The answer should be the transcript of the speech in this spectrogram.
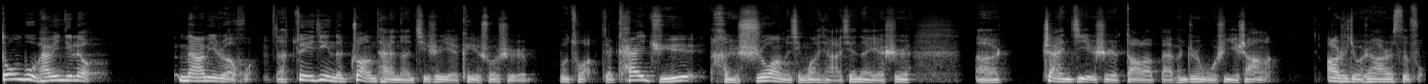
东部排名第六，迈阿密热火。那、最近的状态呢，其实也可以说是不错，在开局很失望的情况下，现在也是，呃，战绩是到了百分之五十以上了，二十九胜二十四负。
